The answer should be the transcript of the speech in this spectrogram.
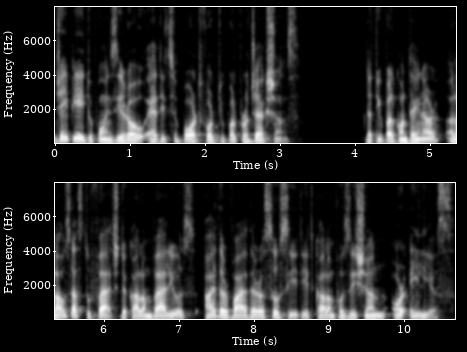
JPA 2.0 added support for tuple projections. The tuple container allows us to fetch the column values either via their associated column position or alias.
